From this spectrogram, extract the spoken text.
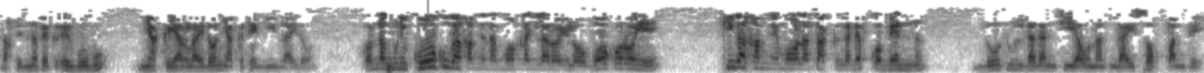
Ndaxte dina fekk heure boobu ñàkk yar lay doon ñàkk teggiin lay doon. Kon nag mu ne kooku nga xam ne nag moom lañ la royloo boo ko royee ki nga xam ne la sàkk nga def ko dagan ci yow nag ngay soppante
